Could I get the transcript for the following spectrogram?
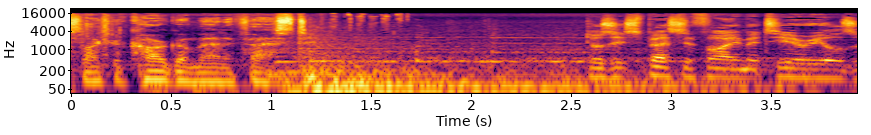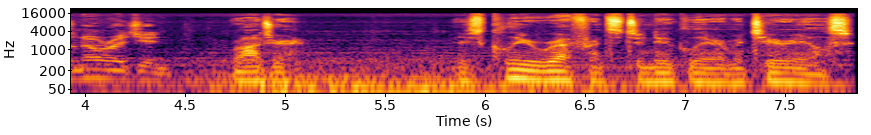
Looks like a cargo manifest. Does it specify materials and origin? Roger. There's clear reference to nuclear materials,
